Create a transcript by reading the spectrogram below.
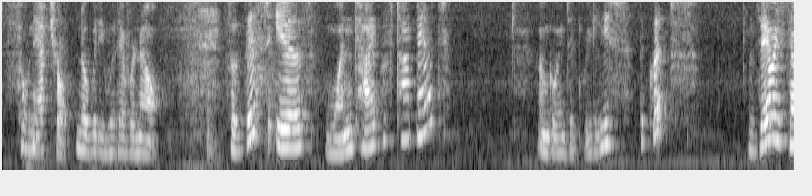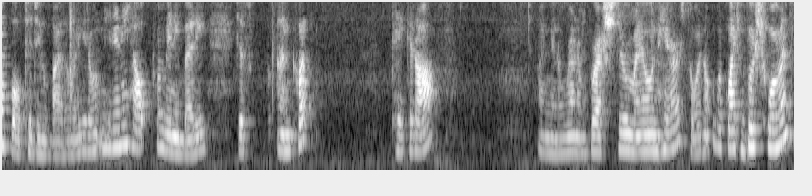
so natural, nobody would ever know. So this is one type of topette. I'm going to release the clips. Very simple to do, by the way. You don't need any help from anybody. Just unclip, take it off. I'm going to run a brush through my own hair so I don't look like Bushwoman.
